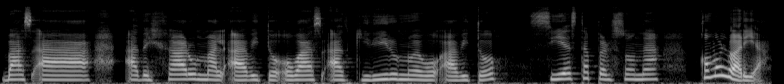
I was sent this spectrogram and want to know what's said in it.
vas a, a, dejar un mal hábito o vas a adquirir un nuevo hábito, si esta persona, ¿cómo lo haría?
